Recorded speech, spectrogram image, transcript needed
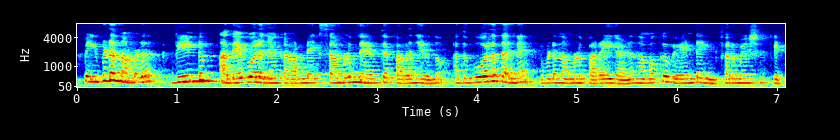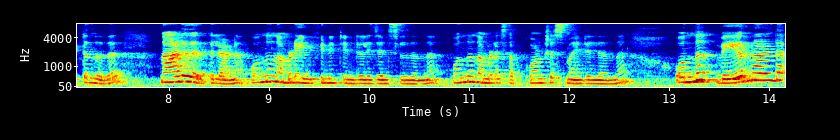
അപ്പോൾ ഇവിടെ നമ്മൾ വീണ്ടും അതേപോലെ ഞാൻ കാറിന്റെ എക്സാമ്പിളും നേരത്തെ പറഞ്ഞിരുന്നു. അതുപോലെ തന്നെ ഇവിടെ നമ്മൾ പറയുകയാണ് നമുക്ക് വേണ്ട ഇൻഫർമേഷൻ കിട്ടുന്നത് നാല് തരത്തിലാണ്. ഒന്ന് നമ്മുടെ ഇൻഫിനിറ്റ് ഇന്റലിജൻസിൽ നിന്ന് ഒന്ന് നമ്മുടെ സബ് കോൺഷ്യസ് മൈൻഡിൽ നിന്ന് ഒന്ന് വേറൊരാളുടെ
